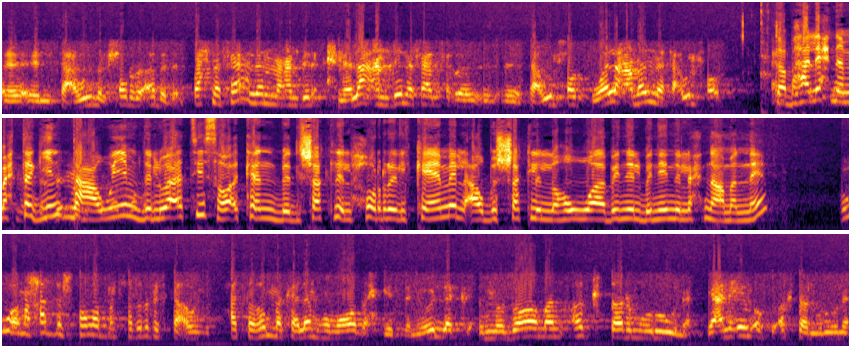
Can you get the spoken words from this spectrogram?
التعويم الحر ابدا. فإحنا فعلا ما عندنا إحنا لا عندنا فعلا تعويم حر ولا عملنا تعويم حر. طب هل إحنا محتاجين تعويم دلوقتي سواء كان بالشكل الحر الكامل أو بالشكل اللي هو بين البنين اللي إحنا عملناه؟ هو ما حدش طلب من حضرتك تعويم. حتى هم كلامهم واضح جدا. يقول لك نظاما أكثر مرونة. يعني إيه أكثر مرونة؟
